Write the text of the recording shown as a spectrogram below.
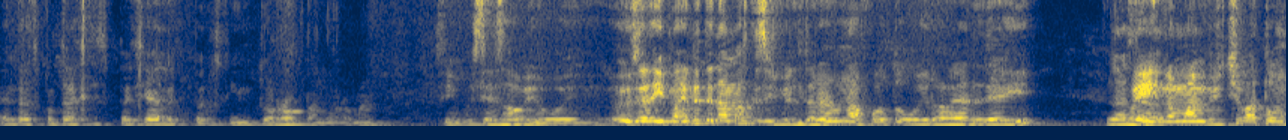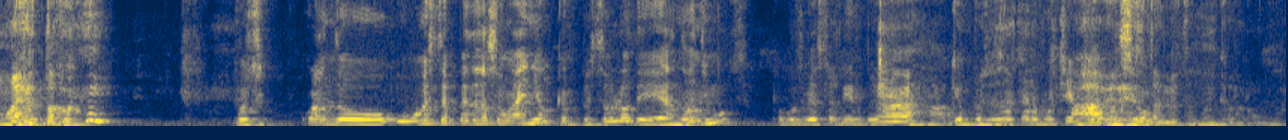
Entras con trajes especiales, pero sin tu ropa normal. Sí, pues es obvio, güey. O sea, imagínate nada más que si filtraran una foto, güey, real de ahí. Güey, no mames, pinche vato muerto, güey. Pues cuando hubo este pedo hace un año, que empezó lo de Anonymous, que volvió a salir, güey, Ajá. que empezó a sacar mucha Ah, información. también está muy cabrón, güey.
